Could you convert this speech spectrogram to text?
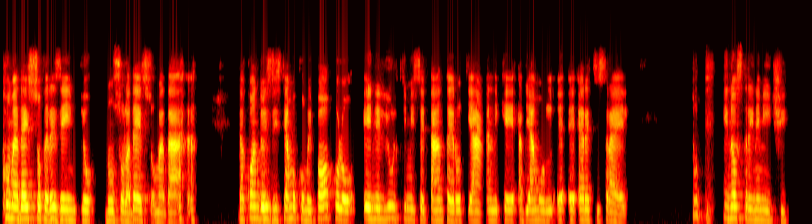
come adesso per esempio, non solo adesso, ma da, da quando esistiamo come popolo e negli ultimi 70 erotti anni che abbiamo Erez Israele. Tutti i nostri nemici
